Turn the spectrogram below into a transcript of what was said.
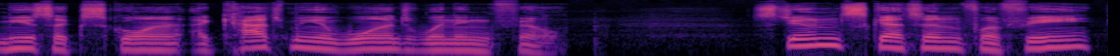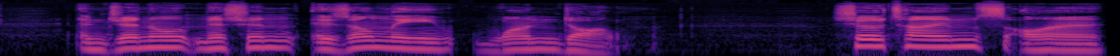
music score Academy Award winning film. Students get in for free, and general admission is only $1. Showtimes are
